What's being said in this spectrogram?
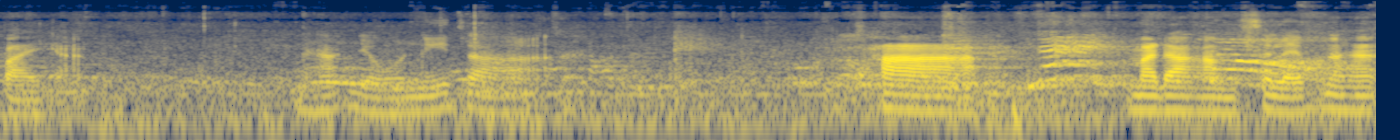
ไปกันนะฮะเดี๋ยววันนี้จะพามาดามเซเลบนะฮะ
